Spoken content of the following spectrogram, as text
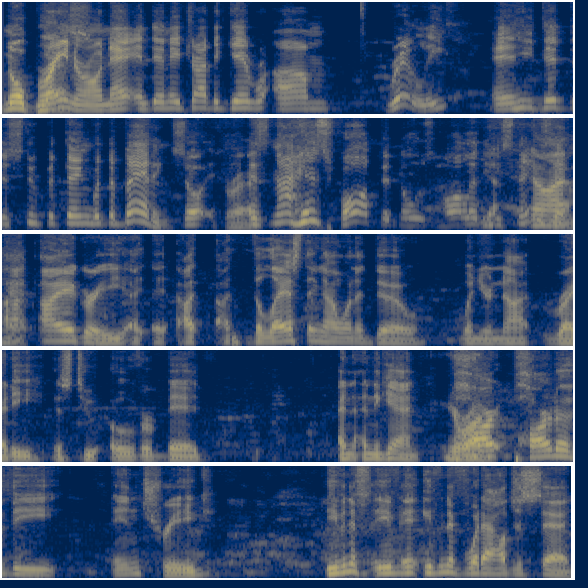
no brainer Yes. on that. And then they tried to get um Ridley, and he did the stupid thing with the betting. So Correct. it's not his fault that those all of these things No, I, that I, happen. I agree. I, I, I, the last thing I want to do when you're not ready is to overbid. And and again, You're part part of the intrigue, even if even even if what Al just said,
